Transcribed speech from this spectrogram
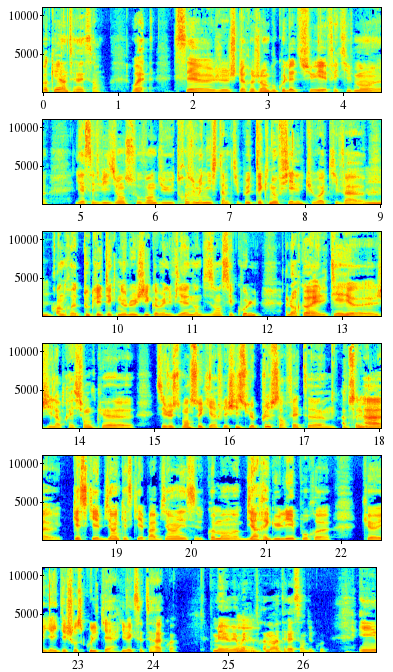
Ok, intéressant. Ouais, c'est, euh, je, te rejoins beaucoup là-dessus et effectivement, euh, il y a cette vision souvent du transhumaniste un petit peu technophile, tu vois, qui va euh, mmh. prendre toutes les technologies comme elles viennent en disant c'est cool, alors qu'en réalité, j'ai l'impression que c'est justement ceux qui réfléchissent le plus en fait à qu'est-ce qui est bien, qu'est-ce qui est pas bien et comment bien réguler pour qu'il y ait des choses cool qui arrivent, etc. Quoi. Mais, mais ouais, mmh. vraiment intéressant du coup. Et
